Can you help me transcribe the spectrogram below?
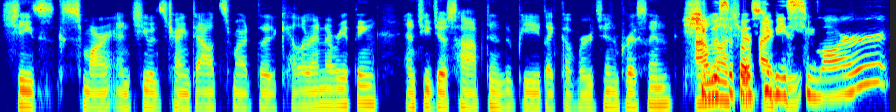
she's smart and she was trying to outsmart the killer and everything and she just happened to be like a virgin person. She I'm was sure supposed if to be smart.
